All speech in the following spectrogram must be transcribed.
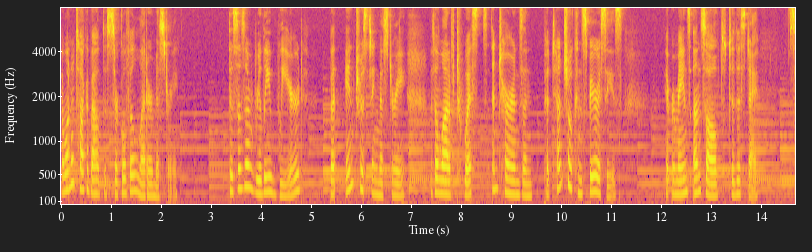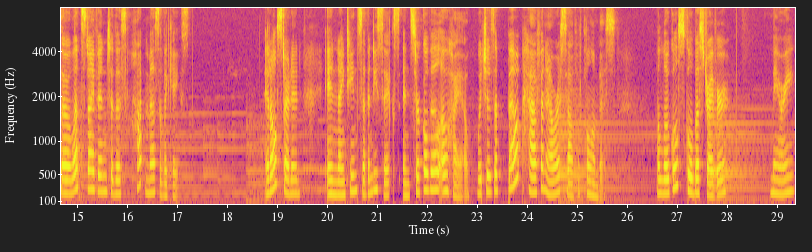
I want to talk about the Circleville Letter Mystery. This is a really weird but interesting mystery with a lot of twists and turns and potential conspiracies. It remains unsolved to this day. So let's dive into this hot mess of a case. It all started in 1976 in Circleville, Ohio, which is about half an hour south of Columbus. A local school bus driver, Mary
